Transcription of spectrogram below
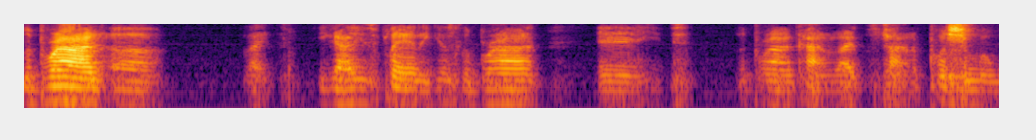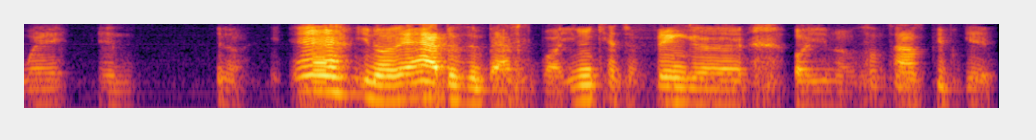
LeBron, uh, like he got he was playing against LeBron, and he, LeBron kind of like was trying to push him away, and you know eh, you know, it happens in basketball. You don't catch a finger, or you know, sometimes people get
